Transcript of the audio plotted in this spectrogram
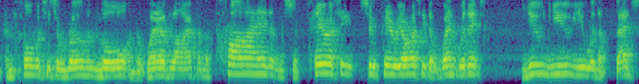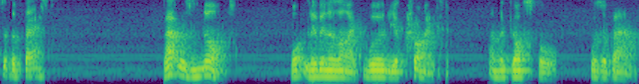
conformity to Roman law and the way of life and the pride and the superiority, superiority that went with it, you knew you were the best of the best. That was not what living a life worthy of Christ and the gospel was about.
